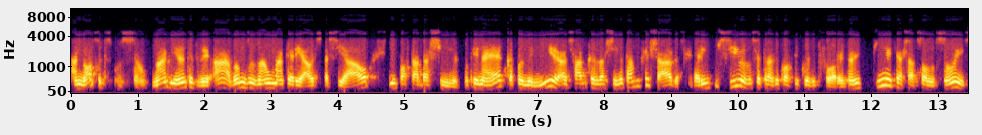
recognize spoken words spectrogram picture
à nossa disposição. Não adianta dizer, ah, vamos usar um material especial importado da China, porque na época da pandemia as fábricas da China estavam fechadas. Era impossível você trazer qualquer coisa de fora. Então a gente tinha que achar soluções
